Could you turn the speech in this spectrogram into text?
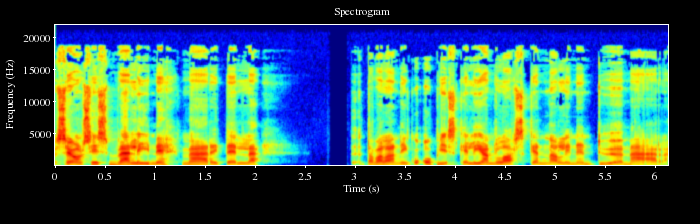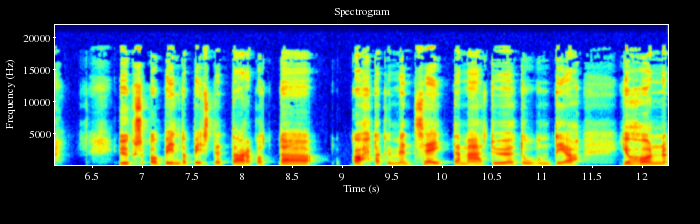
Se on siis väline määritellä tavallaan niin kuin opiskelijan laskennallinen työmäärä. Yksi opintopiste tarkoittaa 27 työtuntia, johon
